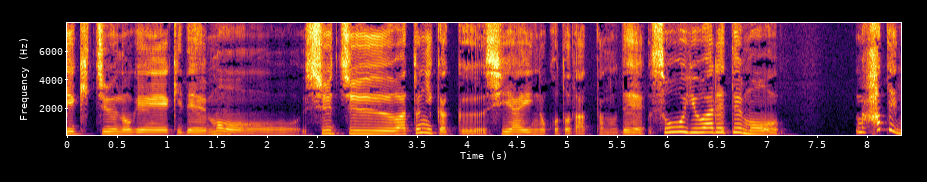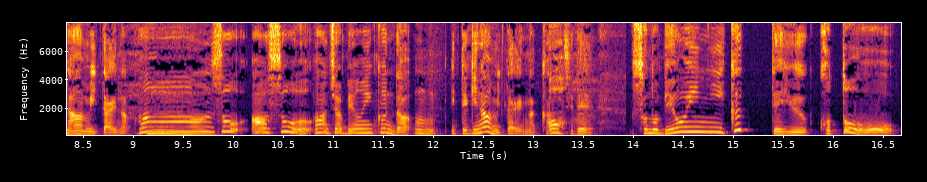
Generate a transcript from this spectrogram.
役中の現役で、もう集中はとにかく試合のことだったので、そう言われても、まあ、はてな、みたいな。うん、そう、あ、そう、あ、じゃあ病院行くんだ。うん、行ってきな、みたいな感じで、その病院に行くっていうことを、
